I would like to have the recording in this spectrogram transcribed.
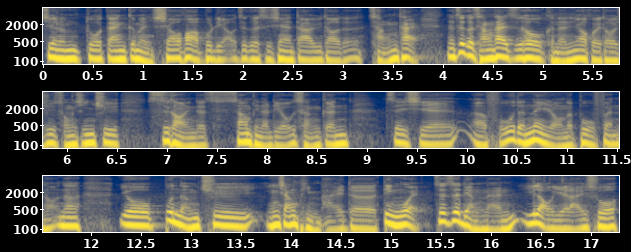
接那么多单根本消化不了，这个是现在大家遇到的常态。那这个常态之后，可能要回头去重新去思考你的商品的流程跟这些呃服务的内容的部分哈。那又不能去影响品牌的定位，这这两难。以老爷来说，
